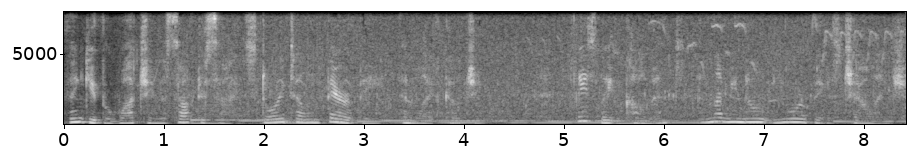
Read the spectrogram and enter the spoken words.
Thank you for watching The Softer Side Storytelling Therapy and Life Coaching. Please leave a comment and let me know your biggest challenge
